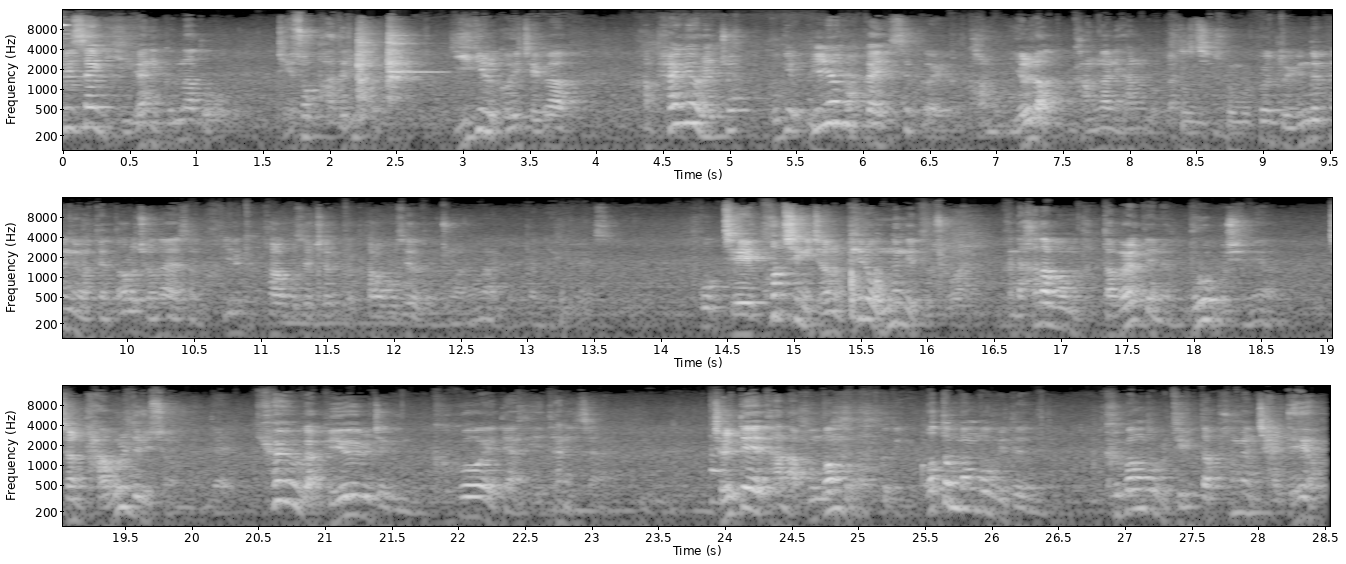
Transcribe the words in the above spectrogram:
필살기 기간이 끝나도 계속 받을 거예요. 2기를 거의 제가 한 8개월 했죠? 그게 1년 가까이 했을 거예요. 간- 연락 간간히 하는 것까지 치면. 그리고 또 윤 대표님 같은 는 따로 전화해서 막 이렇게 팔아보세요, 저렇게 팔아보세요. 또 중간중간에 몇번 얘기를 했어요. 꼭 제 코칭이 저는 필요 없는 게 더 좋아요. 근데 하다 보면 답답할 때는 물어보시면 저는 답을 드릴 수는 없는데 효율과 비효율적인 그거에 대한 데이터는 있잖아요. 절대 다 나쁜 방법은 없거든요. 어떤 방법이든 그 방법을 들이다 파면 잘 돼요.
